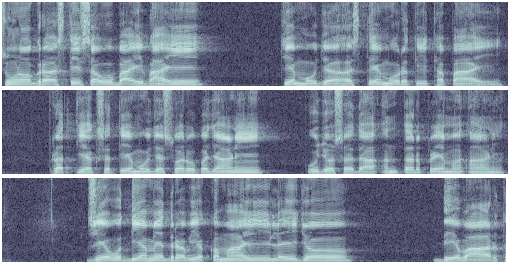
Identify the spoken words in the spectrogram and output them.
સુણો ગ્રસ્તી સૌ બાઈ ભાઈ, જે મુજ હસ્તે મૂર્તિ થપાઈ. પ્રત્યક્ષ તે મુજ સ્વરૂપ જાણી, પૂજો સદા અંતર પ્રેમ આણી. જે ઉદ્યમે દ્રવ્ય કમાઈ લઈજો, દેવાર્થ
